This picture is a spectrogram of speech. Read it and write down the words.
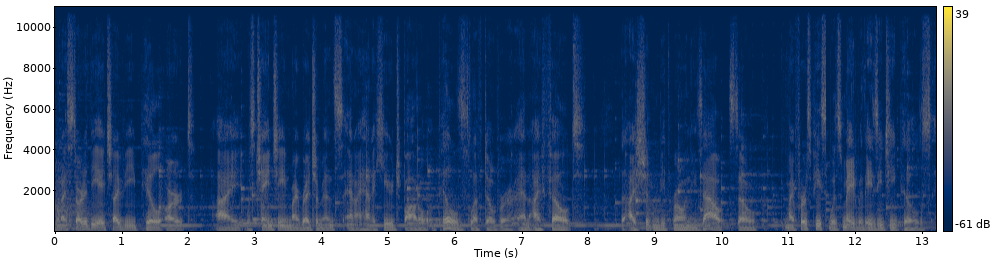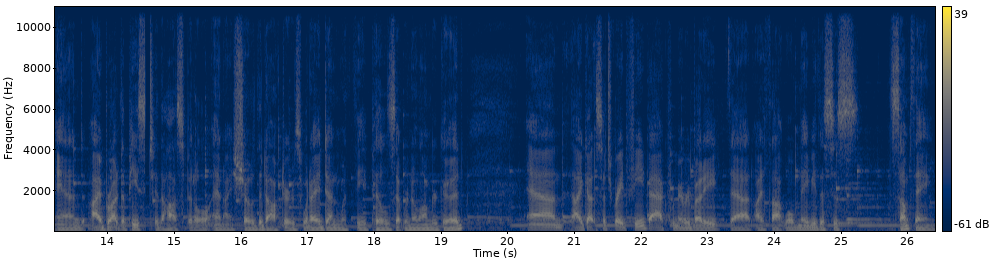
When I started the HIV pill art, I was changing my regimens and I had a huge bottle of pills left over and I felt that I shouldn't be throwing these out. So my first piece was made with AZT pills, and I brought the piece to the hospital, and I showed the doctors what I had done with the pills that were no longer good. And I got such great feedback from everybody that I thought, well, maybe this is something.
